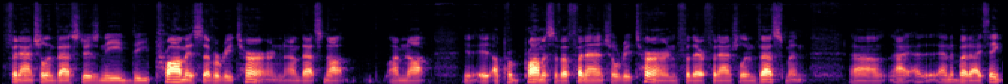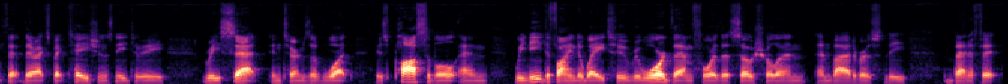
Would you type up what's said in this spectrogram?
financial investors need the promise of a return. That's not, I'm not, a promise of a financial return for their financial investment. Uh, I, and, but I think that their expectations need to be reset in terms of what is possible, and we need to find a way to reward them for the social and, and biodiversity benefit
